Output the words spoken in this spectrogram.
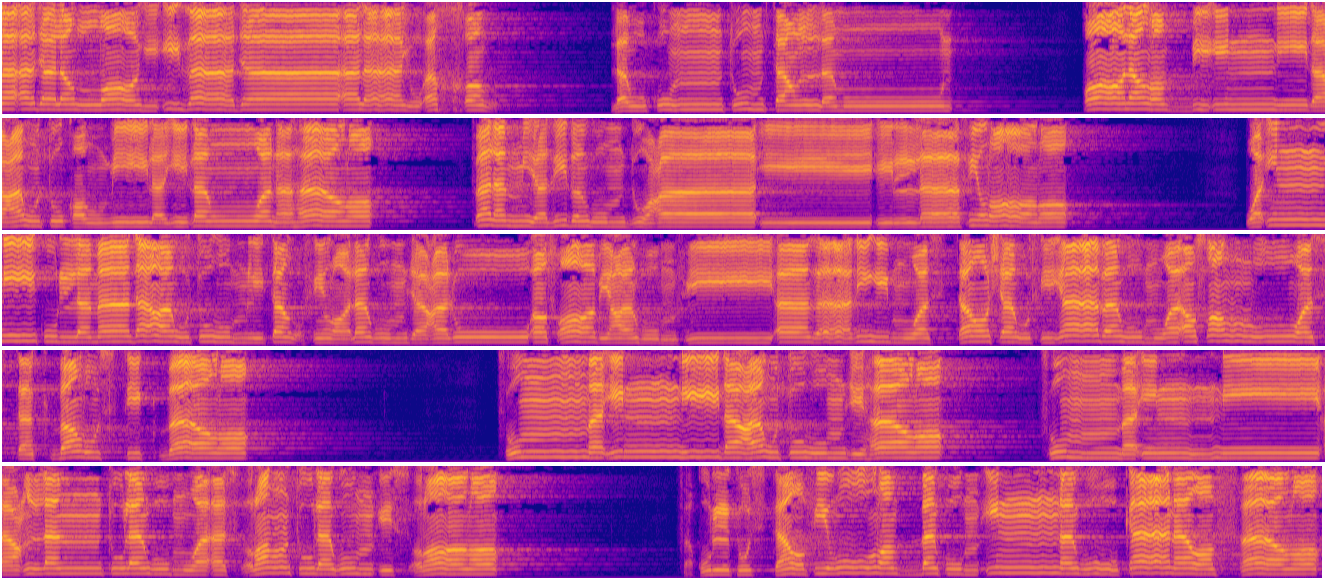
أَجَلَ اللَّهِ إِذَا جَاءَ لَا يُؤَخَّرُ لَوْ كُنتُمْ تَعْلَمُونَ قَالَ رَبِّ إِنِّي دَعَوْتُ قَوْمِي لَيْلًا وَنَهَارًا فَلَمْ يَزِدْهُمْ دُعَائِي إِلَّا فِرَارًا وَإِنِّي كُلَّمَا دَعَوْتُهُمْ لِتَغْفِرَ لَهُمْ جَعَلُوا أَصَابِعَهُمْ فِي آذَانِهِمْ وَاسْتَغْشَوْا ثِيَابَهُمْ وَأَصَرُّوا وَاسْتَكْبَرُوا اسْتِكْبَارًا. ثُمَّ إِنِّي دَعَوْتُهُمْ جِهَارًا. ثُمَّ إِنِّي أَعْلَنتُ لَهُمْ وَأَسْرَرْتُ لَهُمْ إِسْرَارًا فَقُلْتُ اسْتَغْفِرُوا رَبَّكُمْ إِنَّهُ كَانَ غَفَّارًا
